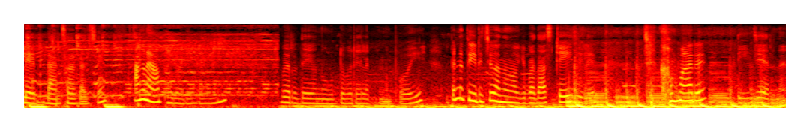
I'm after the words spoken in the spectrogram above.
അടിപൊളിയായിട്ട് ഡാൻസ് ഒക്കെ കളിച്ച്. അങ്ങനെ ആ പരിപാടി കഴിഞ്ഞ് വെറുതെ ഒന്ന് ഊട്ടുപുരയിലൊക്കെ ഒന്ന് പോയി. പിന്നെ തിരിച്ചു വന്ന് നോക്കിയപ്പോൾ അത് ആ സ്റ്റേജിൽ ചെക്കന്മാർ ഡി ജെ ആയിരുന്നേ.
